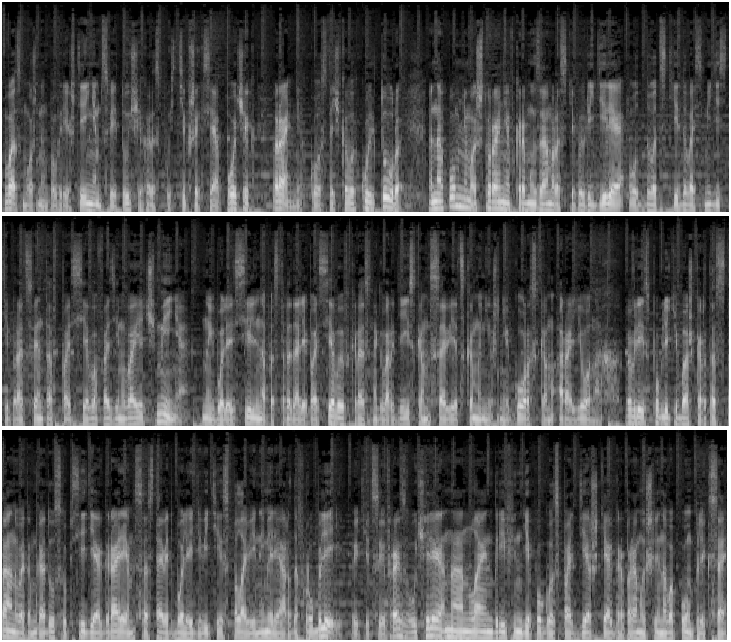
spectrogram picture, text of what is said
возможным повреждением цветущих распустившихся почек ранних косточковых культур. Напомним, что ранее в Крыму заморозки повредили от 20 до 80% посевов озимого ячменя. Наиболее сильно пострадали посевы в Красногвардейском, Советском и Нижнегорском районах. В Республике Башкортостан в этом году субсидия аграриям составит более 9,5 миллиардов рублей. Эти цифры озвучили на онлайн-брифинге по господдержке агропромышленного комплекса,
